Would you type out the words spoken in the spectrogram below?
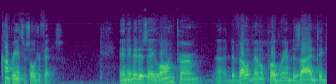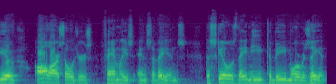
Comprehensive Soldier Fitness. And it is a long term uh, developmental program designed to give all our soldiers, families, and civilians the skills they need to be more resilient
